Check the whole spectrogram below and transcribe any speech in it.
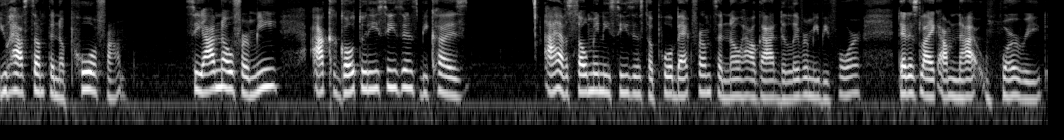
you have something to pull from. See, I know for me, I could go through these seasons because I have so many seasons to pull back from to know how God delivered me before that it's like I'm not worried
